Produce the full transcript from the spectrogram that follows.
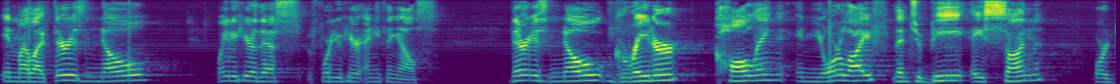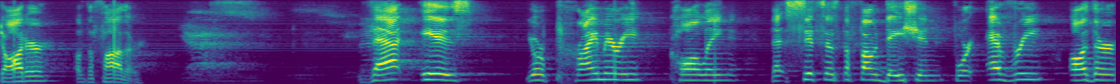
in my life. There is no, I want you to hear this before you hear anything else. There is no greater calling in your life than to be a son or daughter of the Father. Yes. That is your primary calling that sits as the foundation for every other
